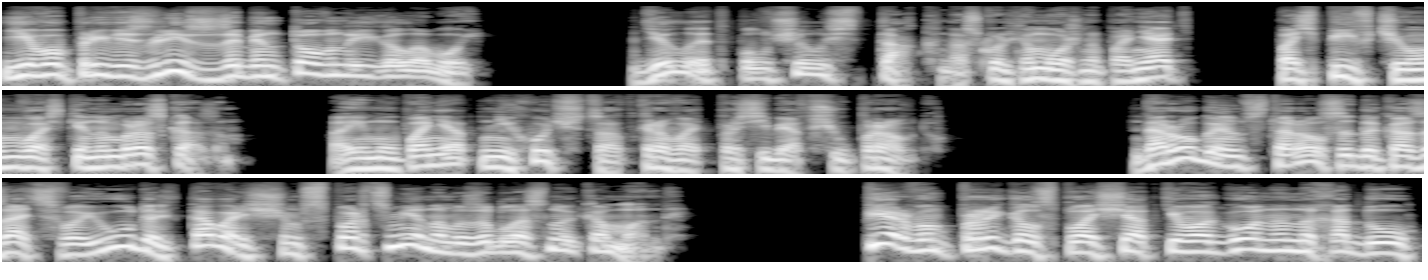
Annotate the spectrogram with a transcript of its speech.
Его привезли с забинтованной головой. Дело это получилось так, насколько можно понять по спивчивым Васькиным рассказам, а ему, понятно, не хочется открывать про себя всю правду. Дорогой он старался доказать свою удаль товарищам-спортсменам из областной команды. Первым прыгал с площадки вагона на ходу,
